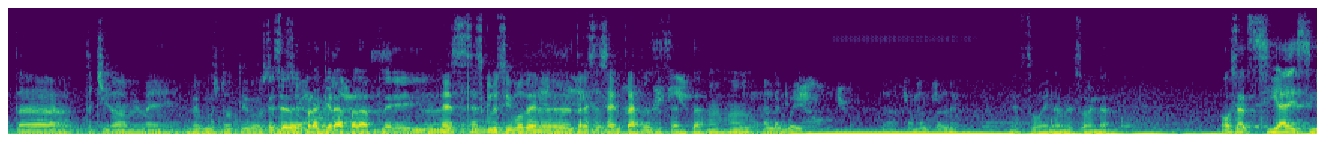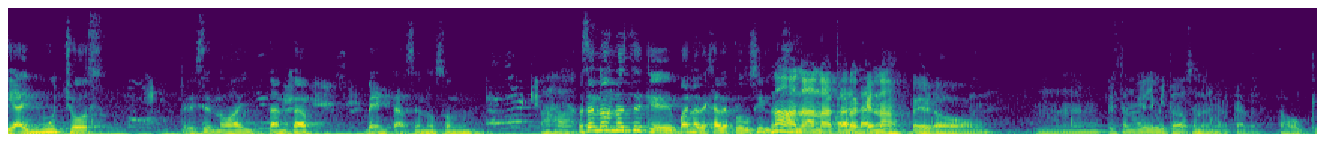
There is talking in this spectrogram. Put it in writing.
Está, está chido, a mí me, me gustó, te digo. se Ese de para qué era, para Play Es exclusivo del 360. 360. Ujú, Alan Wake. Está, está muy padre. Me suena, me suena. O sea, sí hay, sí hay muchos, pero dices no hay tanta venta, o sea, no son... Ajá. O sea, no, no es de que van a dejar de producirlos. No, no, no, claro que nada. no, pero mm, están muy limitados en el mercado. Ok.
